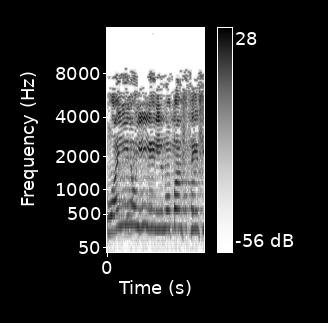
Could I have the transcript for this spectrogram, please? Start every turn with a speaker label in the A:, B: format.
A: ويل للمطففين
